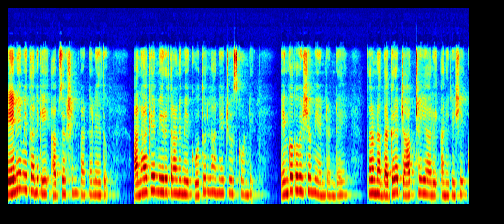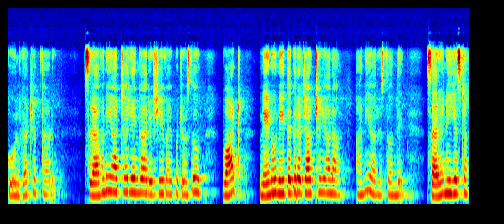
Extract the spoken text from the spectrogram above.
నేనేమి తనకి అబ్జెక్షన్ పెట్టలేదు. అలాగే మీరు తనని మీ కూతుర్లానే చూసుకోండి. ఇంకొక విషయం ఏంటంటే తను నా దగ్గర జాబ్ చేయాలి అని రిషి కూల్గా చెప్తాడు. శ్రావణి ఆశ్చర్యంగా రిషి వైపు చూస్తూ వాట్? నేను నీ దగ్గర జాబ్ చేయాలా? అని అరుస్తుంది. సరే నీ ఇష్టం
